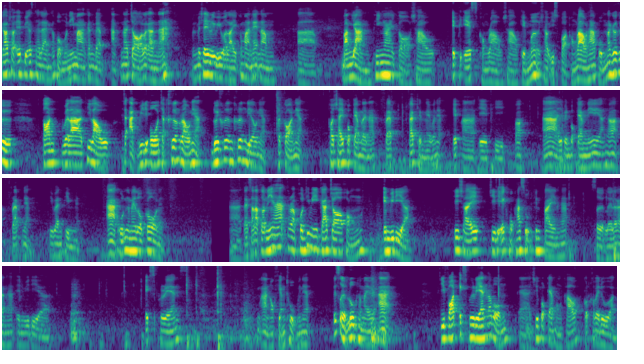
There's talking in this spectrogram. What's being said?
ดีครับชาว FPS Thailand ครับผมวันนี้มากันแบบอัดหน้าจอแล้วกันนะ มันไม่ใช่รีวิวอะไรก็มาแนะนำบางอย่างที่ง่ายต่อชาว FPS ของเราชาวเกมเมอร์ชาว e-sport ของเรานะครับผมนั่นก็คือ ตอนเวลาที่เราจะอัดวิดีโอจากเครื่องเราเนี่ยด้วยเครื่องเครื่องเดียวเนี่ยแต่ก่อนเนี่ยเขาใช้โปรแกรมอะไรนะ Frap Frap เขียนไงวะเนี่ย F R A P ป่ะอ่าจะเป็นโปรแกรมนี้ใช่ป่ะ Frap เนี่ยที่แว่นพิมพ์เนี่ยอ่าคุ้นกันไหมโลโก้เนี่ย แต่สำหรับตอนนี้ฮะสำหรับคนที่มีการ์ดจอของ NVIDIA ที่ใช้ GTX 650 ขึ้นไปนะฮะเสิร์ชเลยแล้วกันฮะ NVIDIA Experience ผมอ่านออกเสียงถูกไหมเนี่ยไปเสิร์ชรูปทำไมอะ GeForce Experience ครับผมอ่าชื่อโปรแกรมของเขากดเข้าไปดูก่อน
